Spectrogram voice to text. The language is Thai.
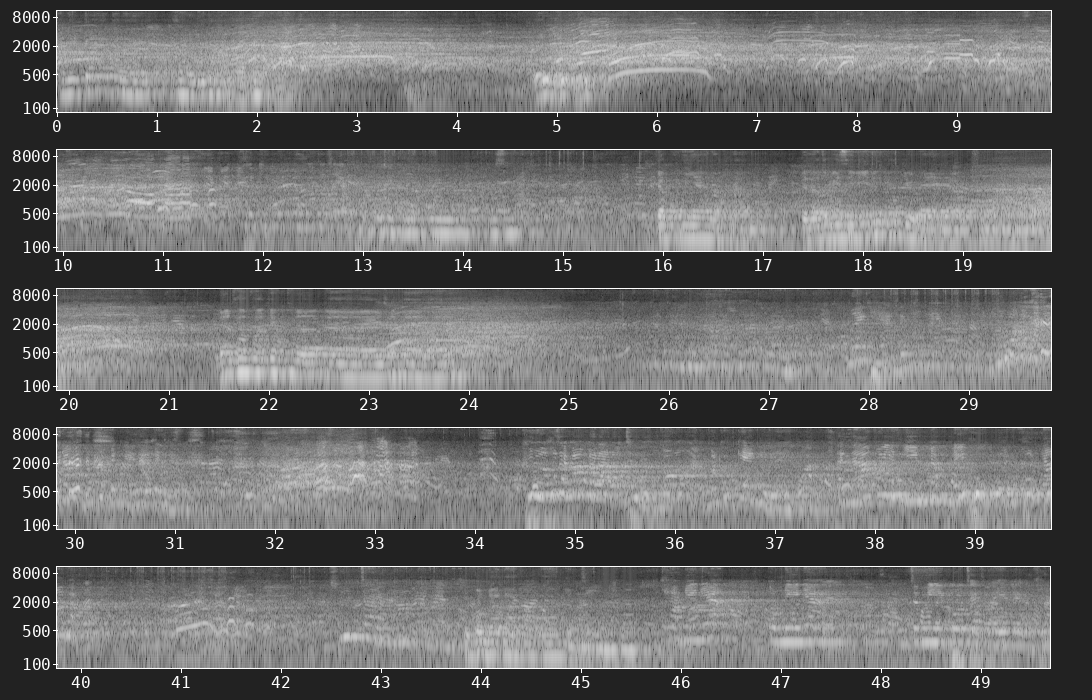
อันนี้แก้อะไรใครหรือเปล่าครับยอุ๊ยอุ๊ยอุ๊ยกับเมียเหรอครับ ดี๋ยวเราจะมีซีรีส์ด้วยกันอยู่แล้วครับเรื่องข้ามฟ้าเทียมเธอไงใช่ไหมเมื่อยแขนเป็นยังไงรู้ว่าเป็นไงนะเป็นไงคือเข้าใจว่าเวลาเราถือกล้องอะมันก็เก่งอยู่แล้วอะแต่หน้าก็ยังยิ้มแบบไม่หุบเลยทุกคนหน้าแบบชื่นใจมากเลยทุกคนน่ารักมากๆจริงๆ นี้เนี่ยจะมีโปรเจกต์อะไรยังไงกับใคร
